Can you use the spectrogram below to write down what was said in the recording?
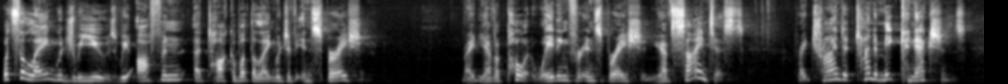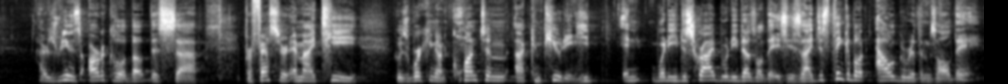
what's the language we use? We often uh, talk about the language of inspiration right? You have a poet waiting for inspiration. You have scientists, right, trying to, trying to make connections. I was reading this article about this uh, professor at MIT who's working on quantum uh, computing. He, and what he described what he does all day is he says, I just think about algorithms all day.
